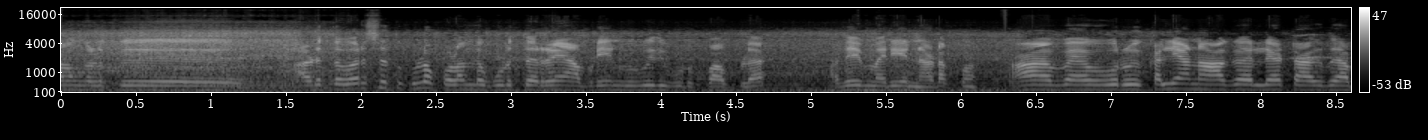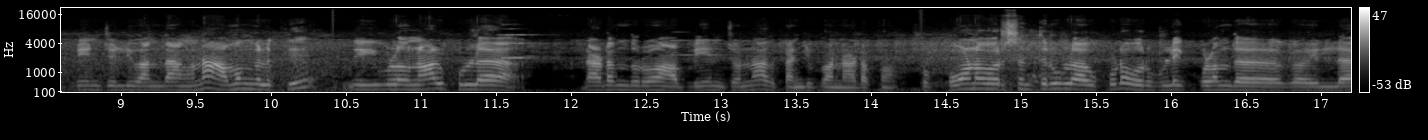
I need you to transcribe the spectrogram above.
அவங்களுக்கு அடுத்த வருஷத்துக்குள்ளே குழந்தை கொடுத்துட்றேன் அப்படின்னு விபூதி கொடுப்பாப்புல. அதே மாதிரியே நடக்கும். ஒரு கல்யாணம் ஆக லேட் ஆகுது அப்படின்னு சொல்லி வந்தாங்கன்னா அவங்களுக்கு இவ்வளோ நாளுக்குள்ளே நடந்துரும் அப்படின்னு சொன்னால் அது கண்டிப்பாக நடக்கும். இப்போ போன வருஷம் திருவிழாவுக்கு கூட ஒரு பிள்ளைக்கு குழந்த இல்லை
